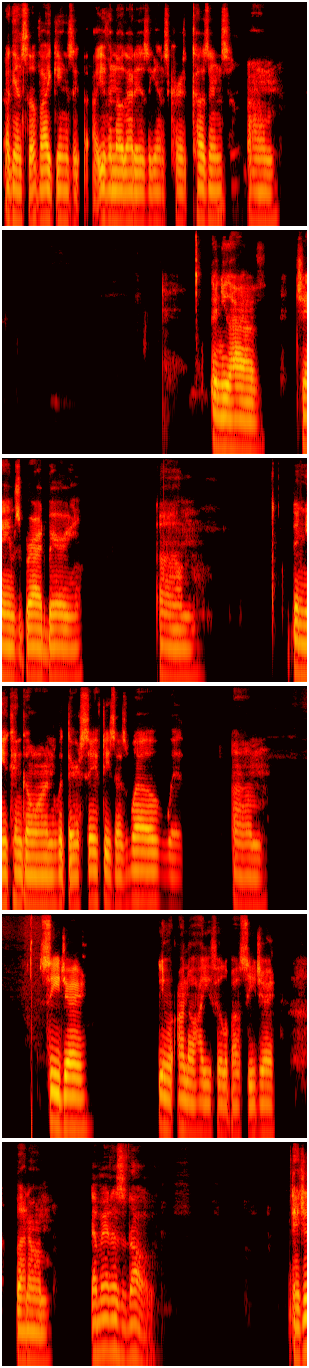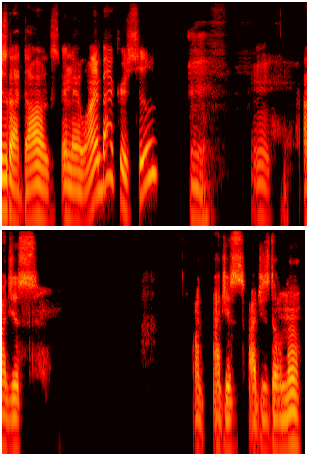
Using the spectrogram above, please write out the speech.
against the Vikings, uh, even though that is against Cousins. Um, then you have James Bradberry. Um, then you can go on with their safeties as well with um, CJ. You know, I know how you feel about CJ, but um, that man is a dog they just got dogs and their linebackers too. Mm. Mm, I just, I, I just, I just don't know.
